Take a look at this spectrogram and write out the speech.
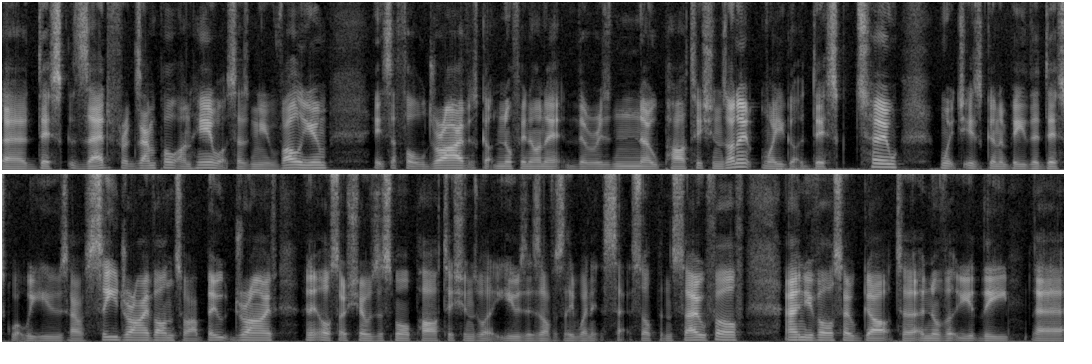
uh, disk Z, for example, on here, what says new volume. It's a full drive, it's got nothing on it, there is no partitions on it, where you've got disk 2, which is going to be the disk what we use our C drive on, so our boot drive, and it also shows the small partitions what it uses obviously when it sets up and so forth. And you've also got uh, another the uh,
